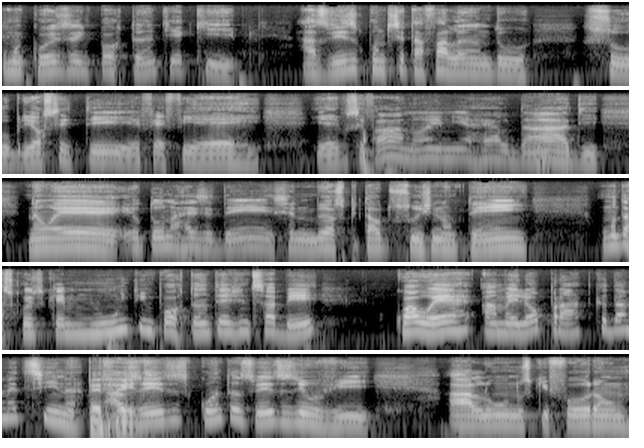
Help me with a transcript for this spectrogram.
Uma coisa importante é que, às vezes, quando você está falando sobre OCT, FFR, e aí você fala, ah, não é minha realidade, não é, eu estou na residência, no meu hospital do SUS não tem. Uma das coisas que é muito importante é a gente saber qual é a melhor prática da medicina. Perfeito. Às vezes, quantas vezes eu vi alunos que foram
